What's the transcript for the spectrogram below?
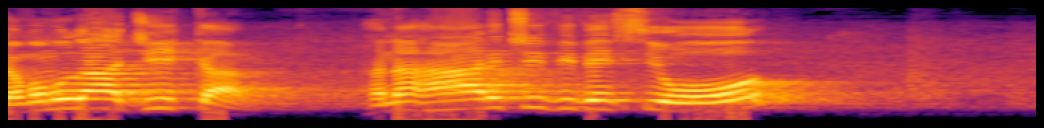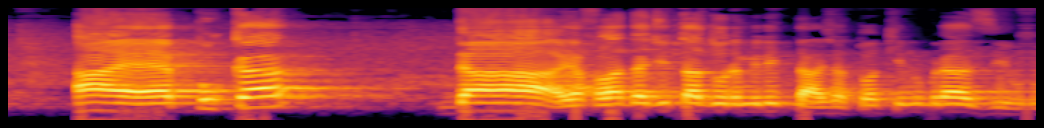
Então vamos lá, dica. Hannah Arendt vivenciou a época da. Eu ia falar da ditadura militar, já estou aqui no Brasil.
